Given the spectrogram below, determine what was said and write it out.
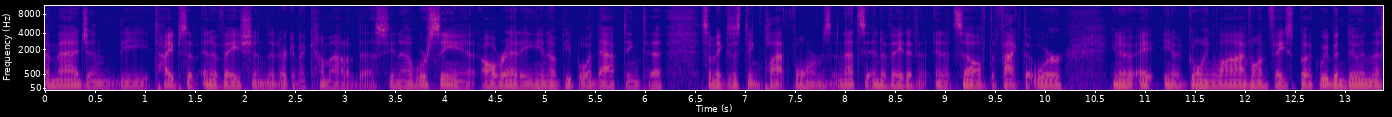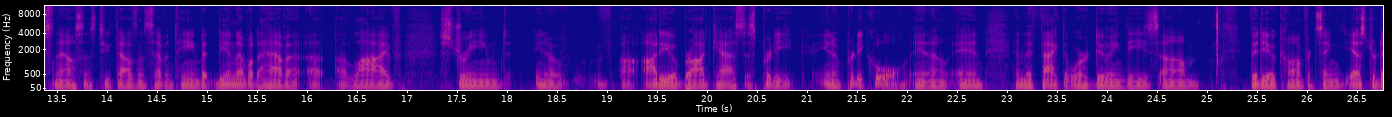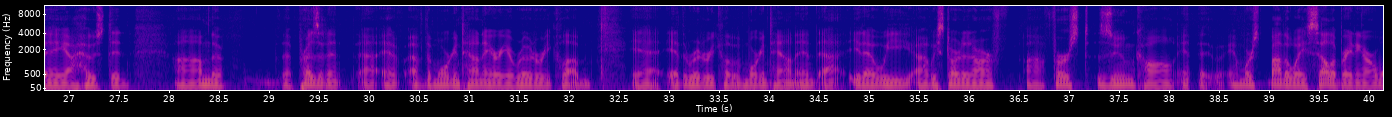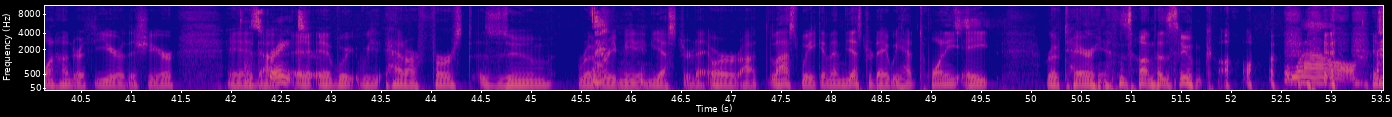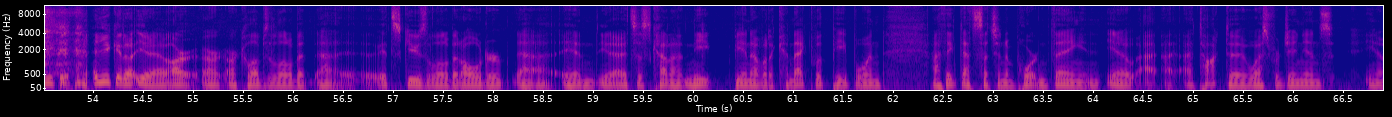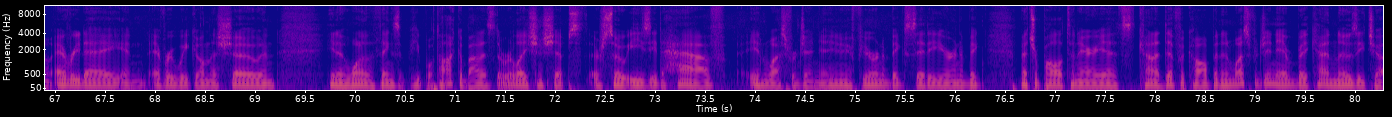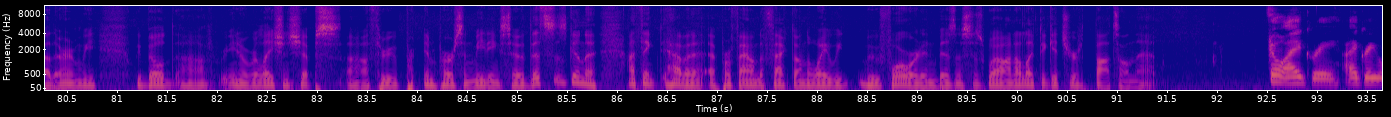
imagine the types of innovation that are going to come out of this. You know, we're seeing it already, you know, people adapting to some existing platforms and that's innovative in, itself. The fact that we're, you know, a, you know, going live on Facebook. We've been doing this now since 2017, but being able to have a, a, a live streamed you know uh, audio broadcast is pretty you know pretty cool you know and and the fact that we're doing these um, video conferencing yesterday I hosted uh, I'm the the president uh, of the Morgantown area Rotary Club uh, at the Rotary Club of Morgantown, and uh, you know we uh, we started our uh, first Zoom call, and, uh, and, we're by the way celebrating our 100th year this year. And, That's great. It, it, we, we had our first Zoom Rotary meeting yesterday or last week, and then yesterday we had 28 Rotarians on the Zoom call. Wow! and you could, and you could, uh, you know, our, our, our club's a little bit, uh, it skews a little bit older, uh, and you know, it's just kind of neat being able to connect with people, and I think that's such an important thing. And you know, I, I talk to West Virginians you know every day and every week on the show and you know one of the things that people talk about is the relationships are so easy to have in West Virginia. You know, if you're in a big city or in a big metropolitan area, it's kind of difficult. But in West Virginia, everybody kind of knows each other, and we we build uh, you know relationships uh, through in-person meetings. So this is going to, I think, have a, a profound effect on the way we move forward in business as well. And I'd like to get your thoughts on that. Oh, I agree. I agree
